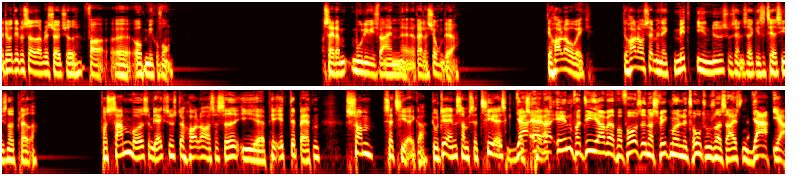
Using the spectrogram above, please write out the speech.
Og det var det, du sad og researchede for øh, åben mikrofon. Og sagde, der muligvis var en øh, relation der. Det holder jo ikke. Det holder jo simpelthen ikke midt i en nyhedsudsendelse at give sig til at sige sådan noget plader. På samme måde, som jeg ikke synes, det holder os at sidde i uh, P1-debatten som satiriker. Du er derinde som satirisk Jeg ekspert. er derinde, fordi jeg har været på forsiden af Svigmøllen i 2016. Ja, Ja,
